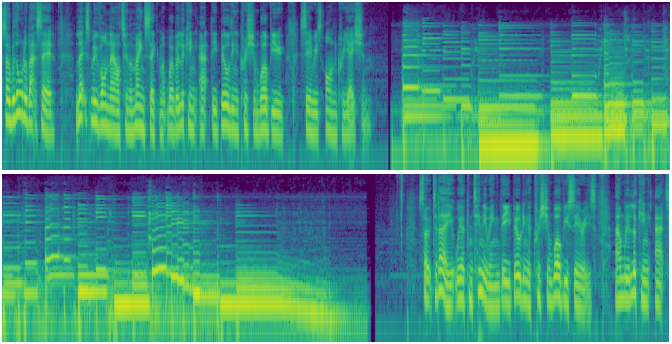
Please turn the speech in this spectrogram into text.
So, with all of that said, let's move on now to the main segment where we're looking at the Building a Christian Worldview series on creation. So, today we are continuing the Building a Christian Worldview series, and we're looking at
